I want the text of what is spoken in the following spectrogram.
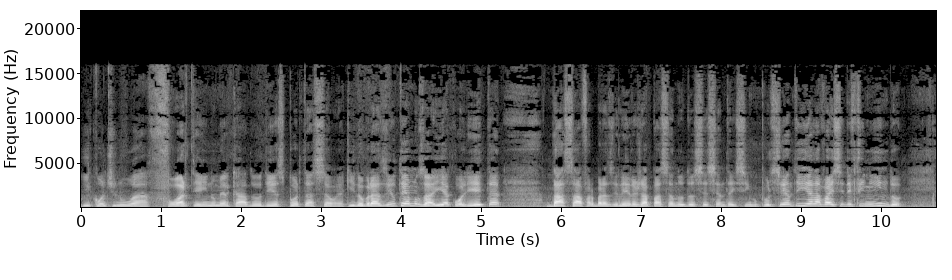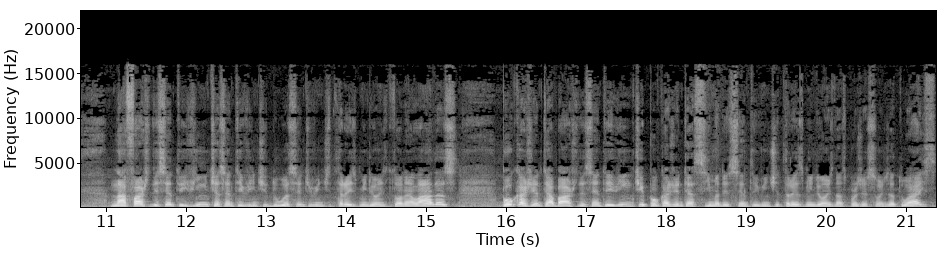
e continua forte aí no mercado de exportação. Aqui no Brasil temos aí a colheita da safra brasileira já passando dos 65% e ela vai se definindo na faixa de 120 a 122, 123 milhões de toneladas. Pouca gente abaixo de 120 e pouca gente acima de 123 milhões nas projeções atuais,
